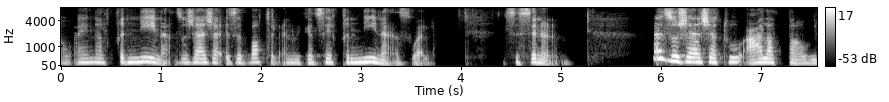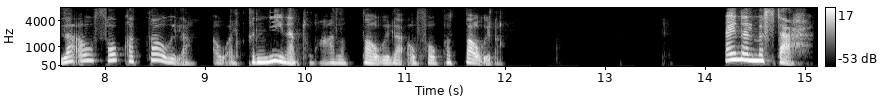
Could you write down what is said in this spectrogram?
أو أين القنينة؟ زجاجة is a bottle and we can say قنينة as well. It's a synonym. الزجاجة على الطاولة أو فوق الطاولة أو القنينة على الطاولة أو فوق الطاولة. أين المفتاح؟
